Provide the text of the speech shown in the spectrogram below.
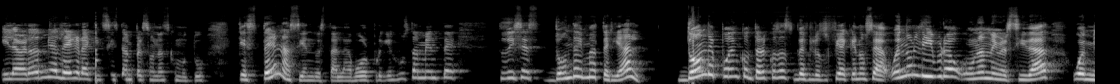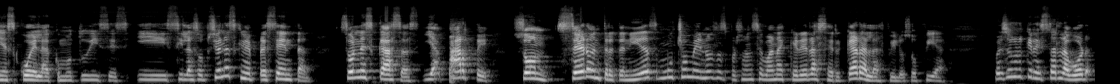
Y la verdad me alegra que existan personas como tú que estén haciendo esta labor, porque justamente tú dices, ¿dónde hay material? ¿Dónde puedo encontrar cosas de filosofía que no sea o en un libro, una universidad o en mi escuela, como tú dices? Y si las opciones que me presentan son escasas y aparte son cero entretenidas, mucho menos las personas se van a querer acercar a la filosofía. Por eso creo que en esta labor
